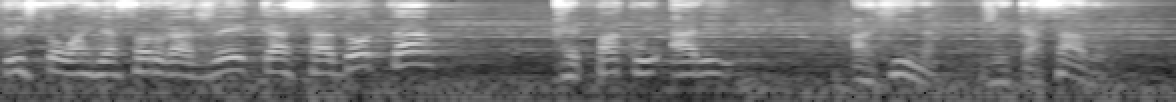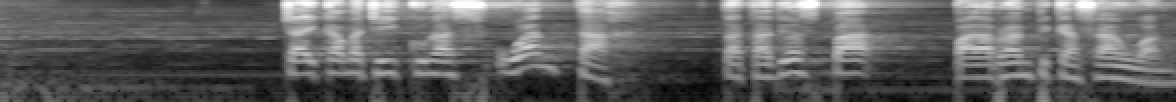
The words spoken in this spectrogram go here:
Cristo waqllasorqa recasadota qhepakuy ari ajina recasado chay kamachiykunas wantaq tata Diospa palabrampi kasqanwan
